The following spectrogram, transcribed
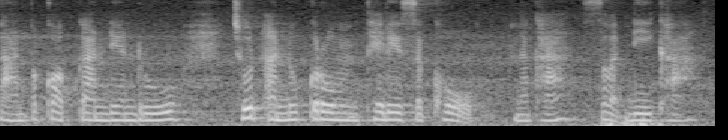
สารประกอบการเรียนรู้ชุดอนุกรมเทเลสโคปนะคะ สวัสดีค่ะ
